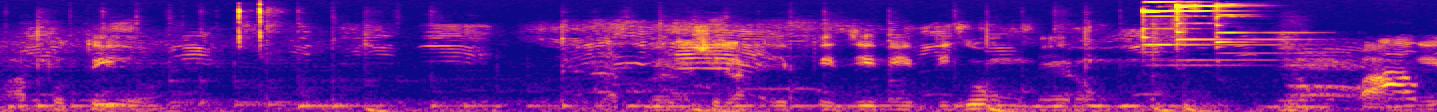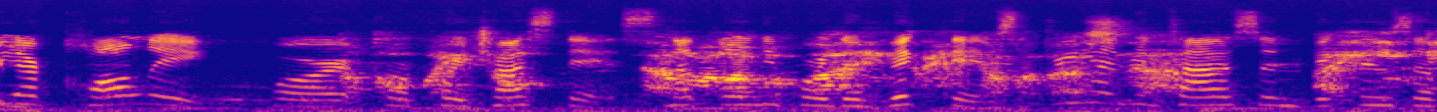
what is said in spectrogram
mga puti. Oh. At meron silang effigy ni Digong, merong, merong Uh, we are calling for, for, for justice, not only for the victims, 300,000 victims of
